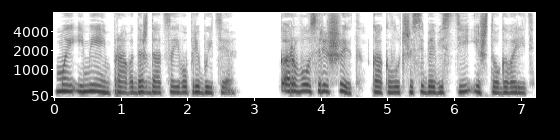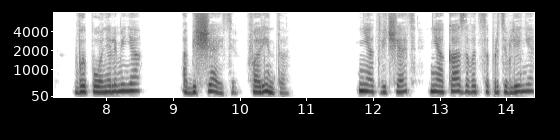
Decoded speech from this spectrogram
мы имеем право дождаться его прибытия. Карвос решит, как лучше себя вести и что говорить. Вы поняли меня? Обещаете, Фаринта. Не отвечать, не оказывать сопротивления,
